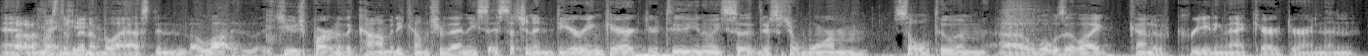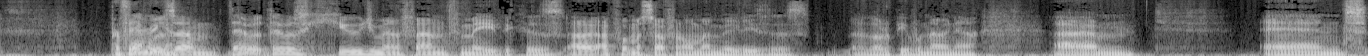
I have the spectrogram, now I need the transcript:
And it must have been you. a blast, and a lot, a huge part of the comedy comes from that. And he's, he's such an endearing character too. You know, he's so, there's such a warm soul to him. Uh, what was it like, kind of creating that character and then That performing was him? um that was, that was a huge amount of fun for me because I, I put myself in all my movies as a lot of people know now, um, and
